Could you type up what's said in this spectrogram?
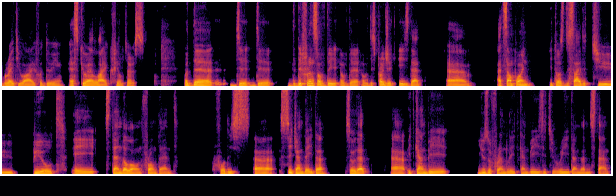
great UI for doing SQL-like filters. But the, the, the, the difference of, the, of, the, of this project is that um, at some point it was decided to build a standalone front end for this uh, CKAN data so that uh, it can be user-friendly, it can be easy to read and understand.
